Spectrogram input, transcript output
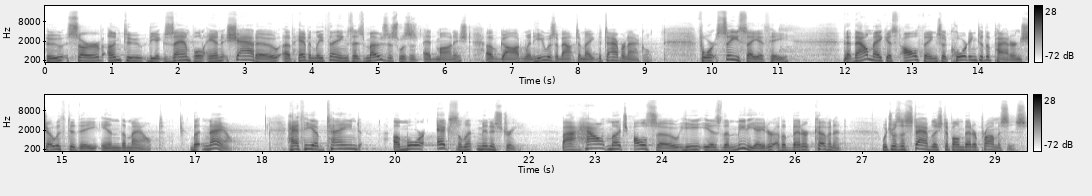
who serve unto the example and shadow of heavenly things, as Moses was admonished of God when he was about to make the tabernacle. For see, saith he, that thou makest all things according to the pattern showeth to thee in the mount. But now hath he obtained a more excellent ministry by how much also he is the mediator of a better covenant, which was established upon better promises.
